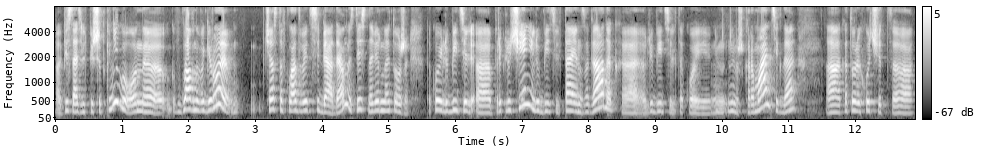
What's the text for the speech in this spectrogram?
э, писатель пишет книгу, он в главного героя часто вкладывает себя, да, но здесь, наверное, тоже. Такой любитель приключений, любитель тайн загадок, любитель такой немножко романтик, да, который хочет а,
